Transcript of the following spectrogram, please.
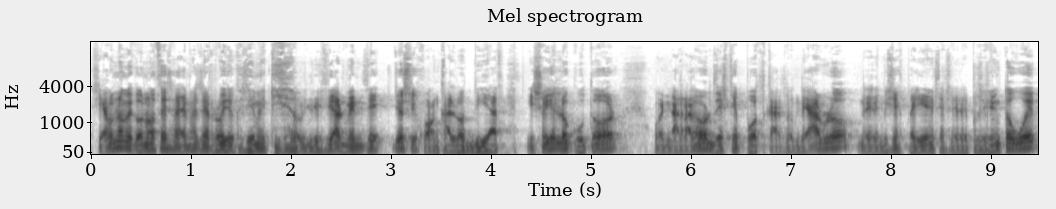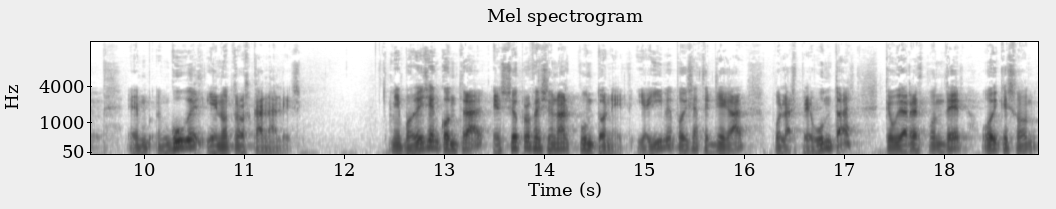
si aún no me conoces, además del rollo que te he metido inicialmente, yo soy Juan Carlos Díaz y soy el locutor o el narrador de este podcast, donde hablo de mis experiencias en el posicionamiento web en Google y en otros canales me podéis encontrar en seoprofesional.net y allí me podéis hacer llegar pues las preguntas que voy a responder hoy que son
